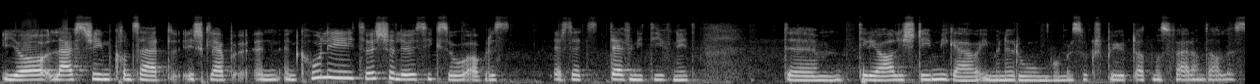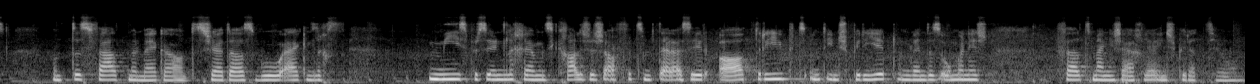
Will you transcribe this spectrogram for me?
Ja, Livestream-Konzert ist, glaube ich, eine, eine coole Zwischenlösung, so, aber es ersetzt definitiv nicht die, die reale Stimmung auch in einem Raum, wo man so spürt, Atmosphäre und alles. Und das fehlt mir mega und das ist ja das, was eigentlich mein persönliches musikalisches Schaffen zum Teil auch sehr antreibt und inspiriert und wenn das um ist, fehlt es manchmal auch ein bisschen Inspiration.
